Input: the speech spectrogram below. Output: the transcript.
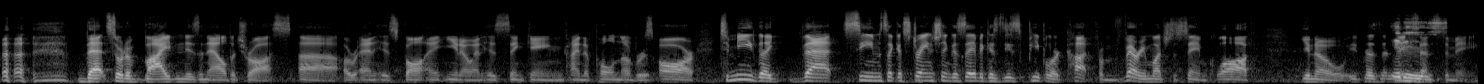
that sort of Biden is an albatross, uh, and his fall, you know, and his sinking kind of poll numbers are. To me, like that seems like a strange thing to say because these people are cut from very much the same cloth. You know, it doesn't make sense to me.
